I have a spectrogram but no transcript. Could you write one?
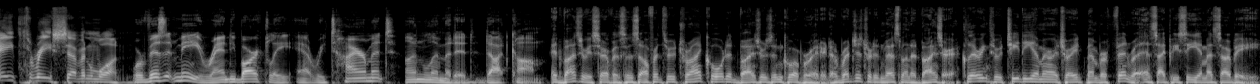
8371. Or visit me, Randy Barkley, at retirementunlimited.com. Advisory services offered through Tricord Advisors Incorporated, a registered investment advisor, clearing through TD Ameritrade member FINRA SIPC MSRB.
